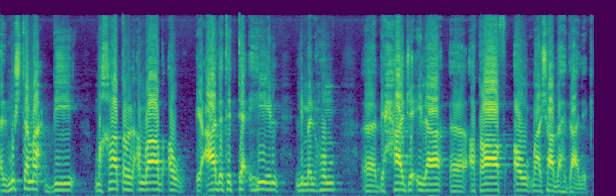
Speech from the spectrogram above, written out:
المجتمع بمخاطر الأمراض أو إعادة التأهيل لمن هم آه، بحاجة إلى آه، أطراف أو ما شابه ذلك.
